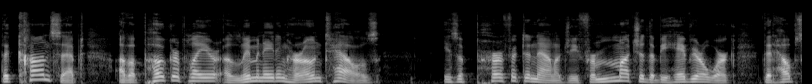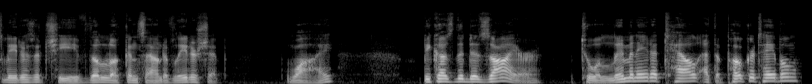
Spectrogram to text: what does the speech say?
The concept of a poker player eliminating her own tells is a perfect analogy for much of the behavioral work that helps leaders achieve the look and sound of leadership. Why? Because the desire to eliminate a tell at the poker table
